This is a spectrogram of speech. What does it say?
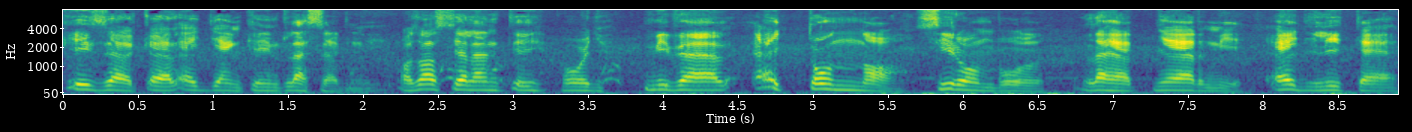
kézzel kell egyenként leszedni. Az azt jelenti, hogy mivel egy tonna sziromból lehet nyerni egy liter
